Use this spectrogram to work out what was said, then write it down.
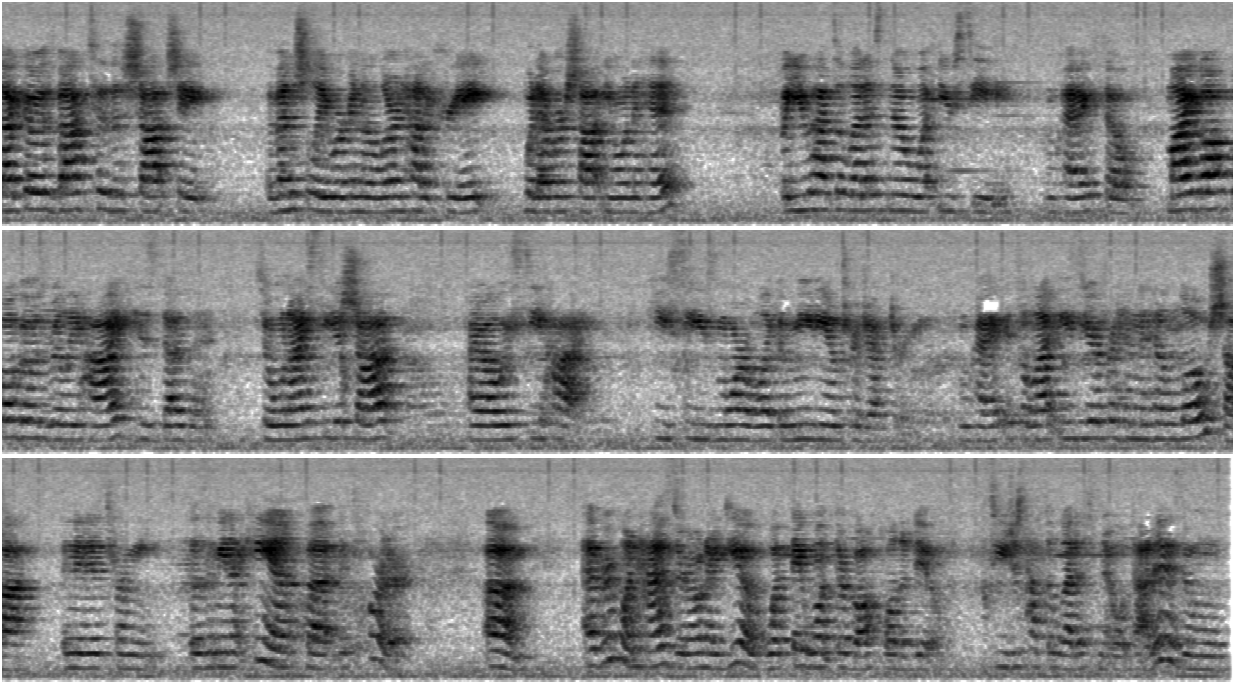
that goes back to the shot shape. Eventually, we're going to learn how to create whatever shot you want to hit but you have to let us know what you see. Okay, so my golf ball goes really high, his doesn't. So when I see a shot, I always see high. He sees more of like a medium trajectory. Okay, it's a lot easier for him to hit a low shot than it is for me. Doesn't mean I can't, but it's harder. Um, everyone has their own idea of what they want their golf ball to do. So you just have to let us know what that is, and we'll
